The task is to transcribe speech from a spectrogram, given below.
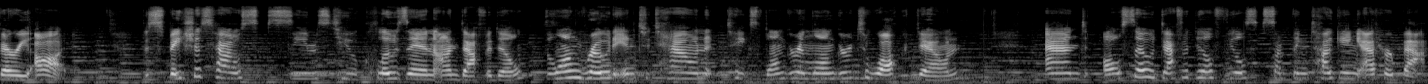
very odd. The spacious house seems to close in on Daffodil. The long road into town takes longer and longer to walk down. And also, Daffodil feels something tugging at her back.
